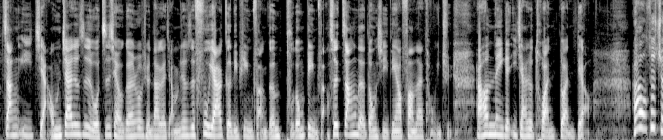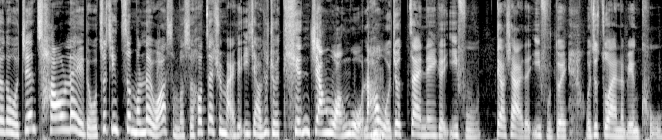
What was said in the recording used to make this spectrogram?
脏衣架。我们家就是我之前有跟若权大哥讲，我们就是负压隔离病房跟普通病房，所以脏的东西一定要放在同一区。然后那个衣架就突然断掉。然后我就觉得我今天超累的，我最近这么累，我要什么时候再去买一个衣架？我就觉得天将亡我，然后我就在那个衣服。掉下来的衣服堆，我就坐在那边哭，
